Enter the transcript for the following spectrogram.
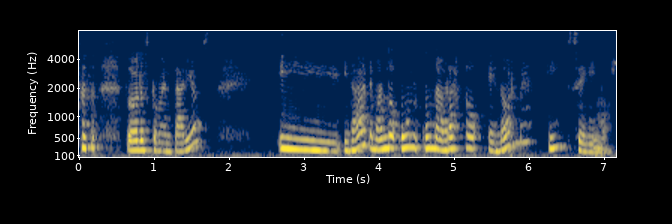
todos los comentarios. Y, y nada, te mando un abrazo enorme y seguimos.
